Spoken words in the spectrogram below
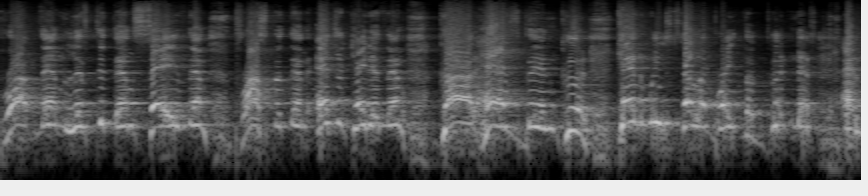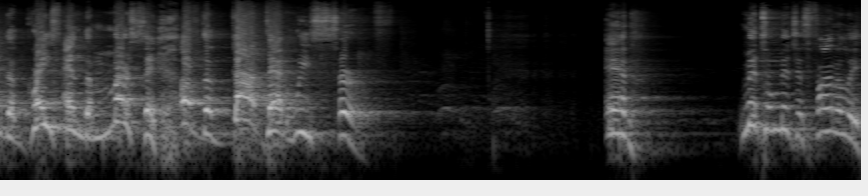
brought them, lifted them, saved them, prospered them, educated them. God has been good. Can we celebrate the goodness and the grace and the mercy of the God that we serve? And mental midgets finally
